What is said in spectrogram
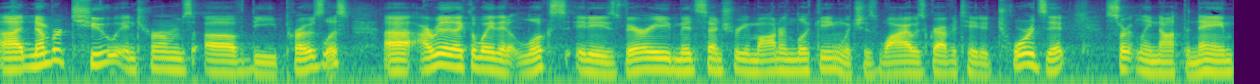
Uh, number two, in terms of the pros list, uh, I really like the way that it looks. It is very mid-century modern looking, which is why I was gravitated towards it. Certainly not the name.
